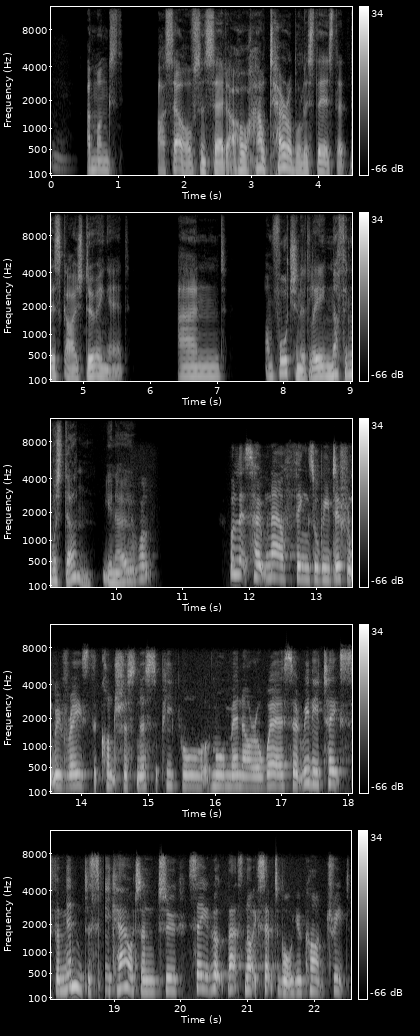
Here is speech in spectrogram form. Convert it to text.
mm. amongst ourselves and said, oh, how terrible is this that this guy's doing it? and unfortunately, nothing was done. You know. Yeah, well, well, let's hope now things will be different. We've raised the consciousness of people, more men are aware. So it really takes for men to speak out and to say, look, that's not acceptable. You can't treat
